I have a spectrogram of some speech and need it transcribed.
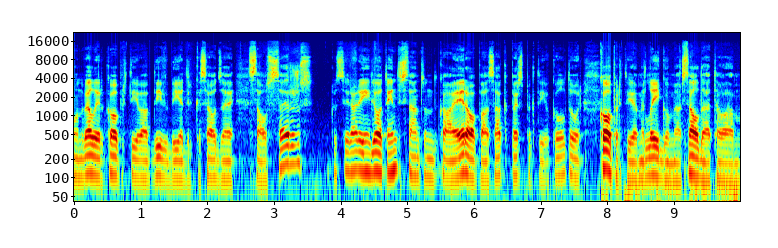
un vēl ir kooperatīvā divi biedri, kas audzē savus seržus, kas ir arī ļoti interesanti. Un, kā Eiropā saka, perspektīva kultūra. Kooperatīviem ir līgumi ar saldētavām,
